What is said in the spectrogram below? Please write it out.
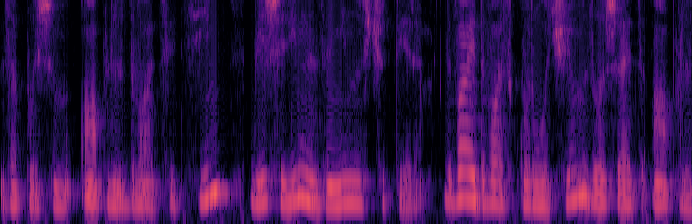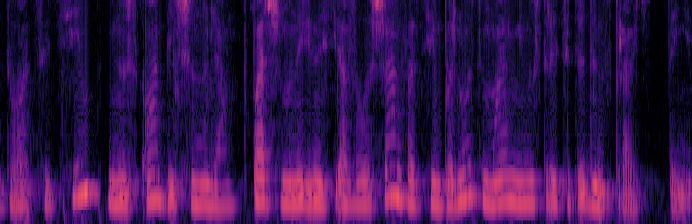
Запишемо А плюс 27 більше рівне за мінус 4. 2 і 2 скорочуємо, залишається А плюс 27, мінус А більше 0. В першому нерівності А залишаємо, 27 переносимо, маємо мінус 31 в правій частині.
